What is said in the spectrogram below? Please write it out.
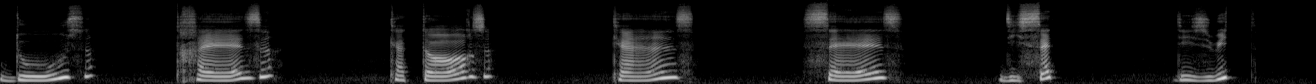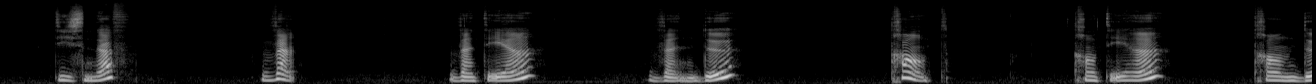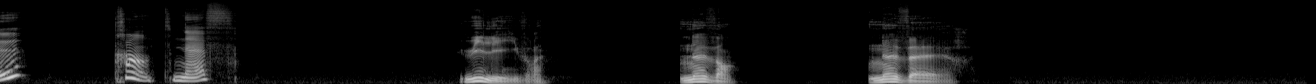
douze, treize, quatorze, quinze, seize, dix-sept, dix-huit, dix-neuf, vingt, vingt et un, vingt-deux, trente, trente et un, trente-deux, trente-neuf, Huit livres. Neuf ans. Neuf heures.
